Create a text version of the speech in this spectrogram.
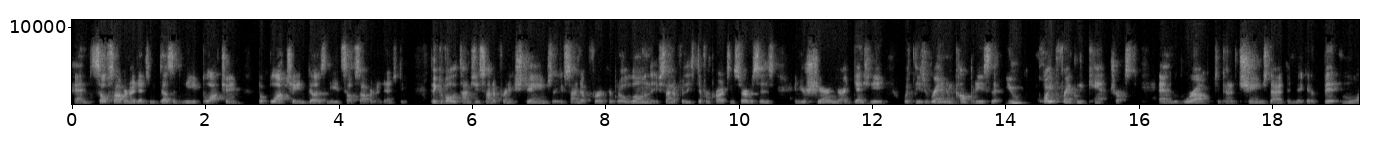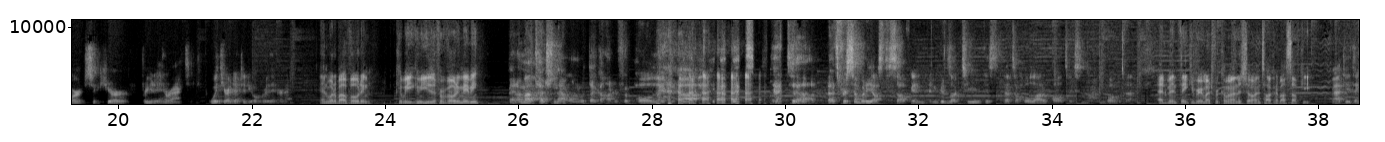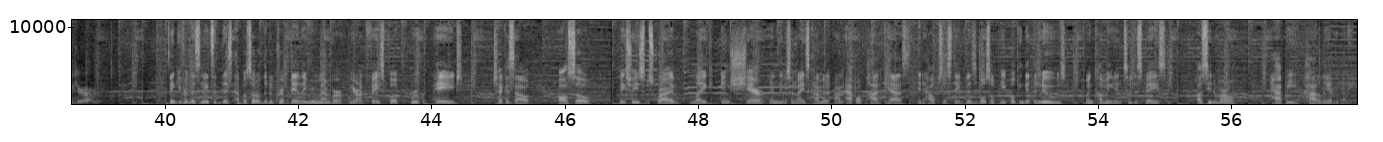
And self sovereign identity doesn't need blockchain, but blockchain does need self sovereign identity. Think of all the times you signed up for an exchange, that you've signed up for a crypto loan, that you've signed up for these different products and services, and you're sharing your identity with these random companies that you quite frankly can't trust. And we're out to kind of change that and make it a bit more secure for you to interact with your identity over the internet. And what about voting? Can we can we use it for voting? Maybe. Man, I'm not touching that one with like a hundred foot pole. Like uh, yeah, that's, that's, uh, that's for somebody else to solve. And, and good luck to you because that's a whole lot of politics involved with that. Edmund, thank you very much for coming on the show and talking about SelfKey. Matthew, thank you for having me. Thank you for listening to this episode of the Decrypt Daily. Remember, we are on Facebook, group page. Check us out. Also, make sure you subscribe, like, and share, and leave us a nice comment on Apple Podcasts. It helps us stay visible so people can get the news when coming into the space. I'll see you tomorrow. Happy hodling, everybody.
